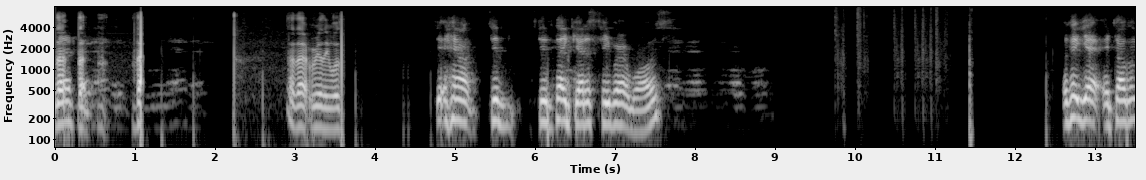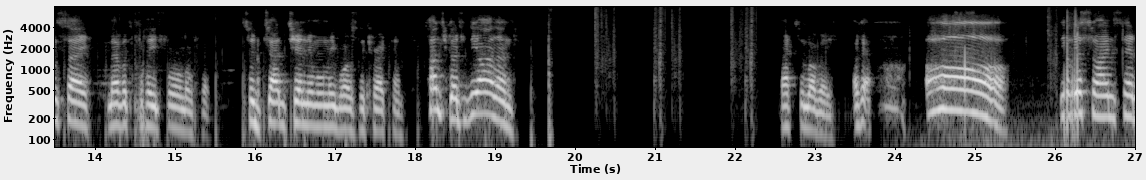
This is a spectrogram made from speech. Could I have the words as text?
clever. that that that, that, that really was. Did, how, did, did they get to see where it was? Okay, yeah, it doesn't say level complete for all of them. So that genuinely was the correct one. Time to go to the island. Back to lobby. Okay. Oh! The other sign said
